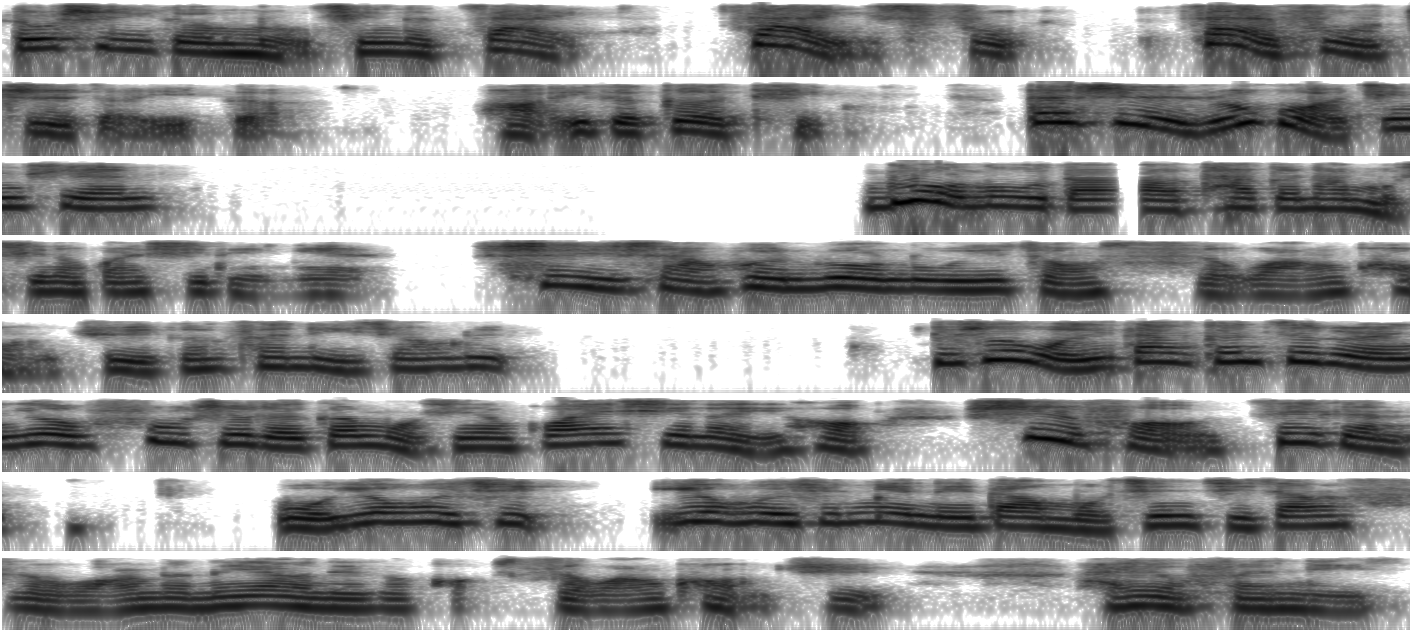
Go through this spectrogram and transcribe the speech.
都是一个母亲的再再复再复制的一个好一个个体。但是如果今天落入到他跟他母亲的关系里面，事实上会落入一种死亡恐惧跟分离焦虑。就说我一旦跟这个人又复制了跟母亲的关系了以后，是否这个我又会去又会去面临到母亲即将死亡的那样的一个恐死亡恐惧，还有分离，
